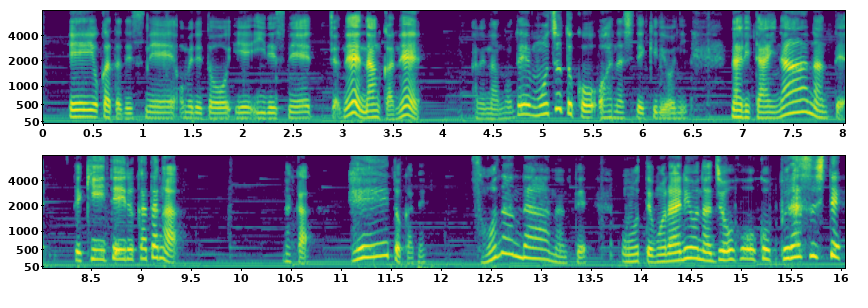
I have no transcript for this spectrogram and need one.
「えー、よかったですね。おめでとう。えー、いいですね」じゃねなんかねあれなのでもうちょっとこうお話できるようになりたいななんて。で聞いている方がなんか「へえ」とかね「そうなんだ」なんて思ってもらえるような情報をこうプラスして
